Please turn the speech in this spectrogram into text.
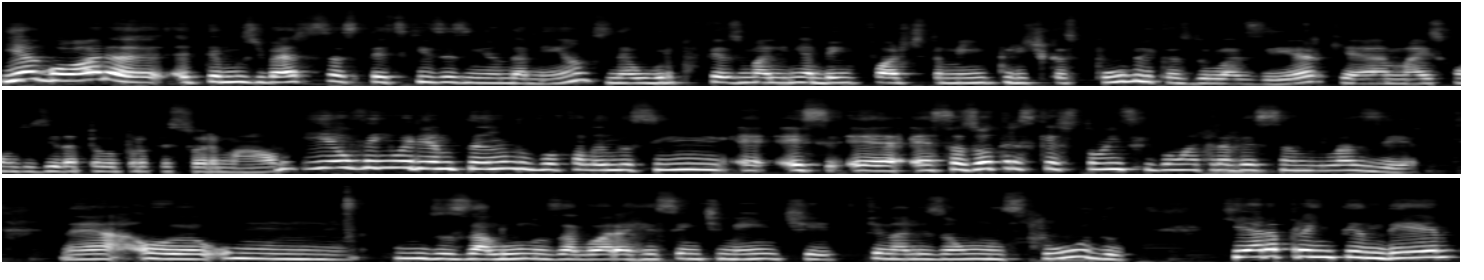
E agora eh, temos diversas pesquisas em andamentos, né? O grupo fez uma linha bem forte também em políticas públicas do lazer, que é mais conduzida pelo professor Mauro. E eu venho orientando, vou falando assim, é, esse, é, essas outras questões que vão atravessando o lazer. Né, um, um dos alunos agora recentemente finalizou um estudo que era para entender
